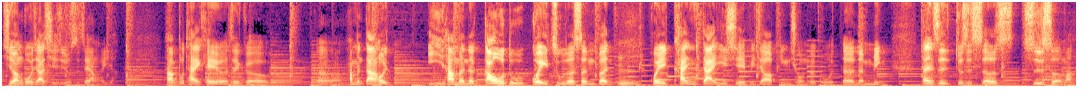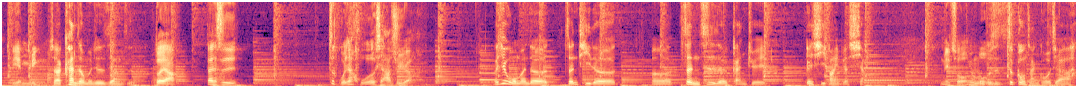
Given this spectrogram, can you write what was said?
西方国家其实就是这样而已啊，他不太 care 这个，呃，他们当然会以他们的高度贵族的身份，嗯，会看待一些比较贫穷的国呃人民，但是就是舍施舍嘛，怜悯嘛，所以他看着我们就是这样子。对啊，但是。这国家活得下去啊！而且我们的整体的呃政治的感觉跟西方也比较像，没错，因为我们不是这共产国家，啊，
